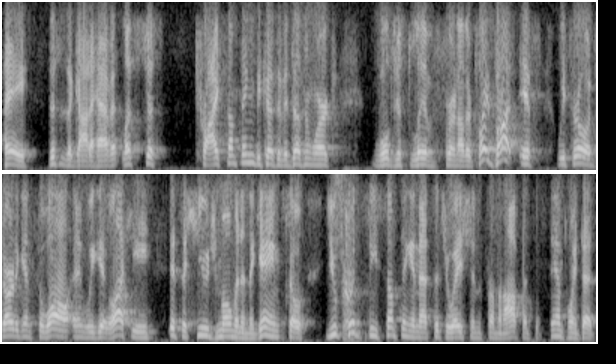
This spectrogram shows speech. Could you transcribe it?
hey, this is a got to have it. Let's just try something because if it doesn't work, we'll just live for another play. But if we throw a dart against the wall and we get lucky, it's a huge moment in the game. So you could see something in that situation from an offensive standpoint that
